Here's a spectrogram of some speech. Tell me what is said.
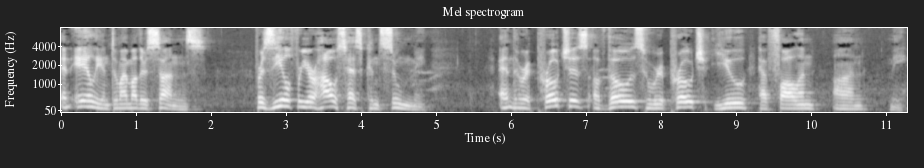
an alien to my mother's sons. For zeal for your house has consumed me, and the reproaches of those who reproach you have fallen on me.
